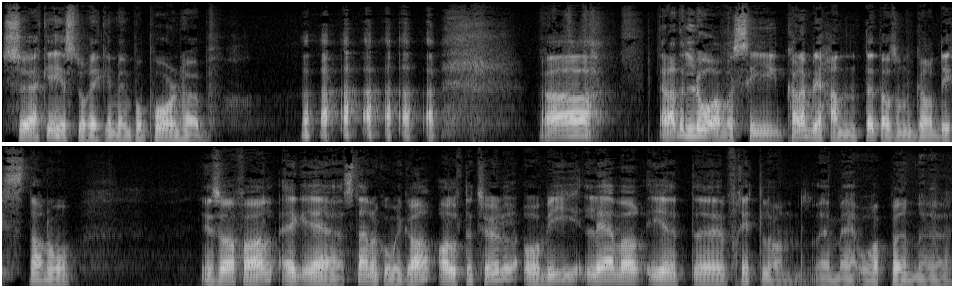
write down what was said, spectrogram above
søkehistorikken min på Pornhub. ah, er dette lov å si? Kan jeg bli hentet av sånne gardister nå? I så fall, jeg er standup-komiker. Alt er tull. Og vi lever i et uh, fritt land med åpen uh,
